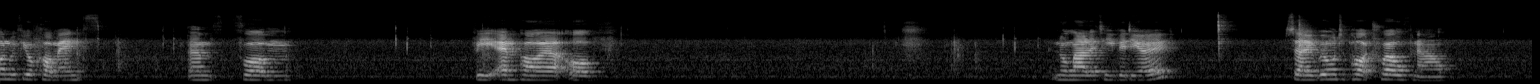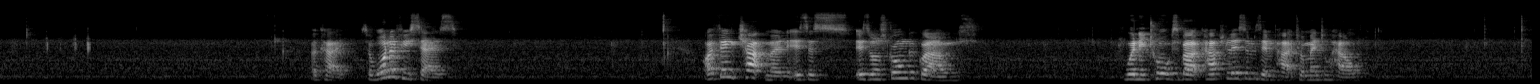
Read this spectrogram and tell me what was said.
on with your comments um, from the Empire of Normality video. So we're on to part 12 now. Okay, so one of you says, I think Chapman is, a, is on stronger grounds when he talks about capitalism's impact on mental health,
